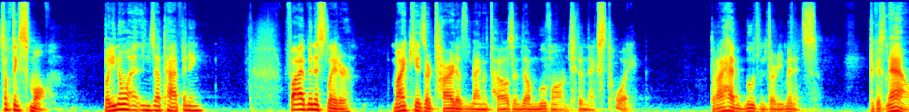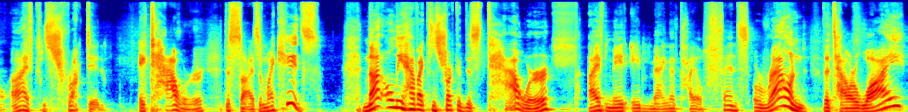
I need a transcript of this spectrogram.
something small. But you know what ends up happening? Five minutes later, my kids are tired of the magnet tiles and they'll move on to the next toy. But I haven't moved in 30 minutes because now I've constructed a tower the size of my kids. Not only have I constructed this tower, I've made a magnet tile fence around the tower. Why?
